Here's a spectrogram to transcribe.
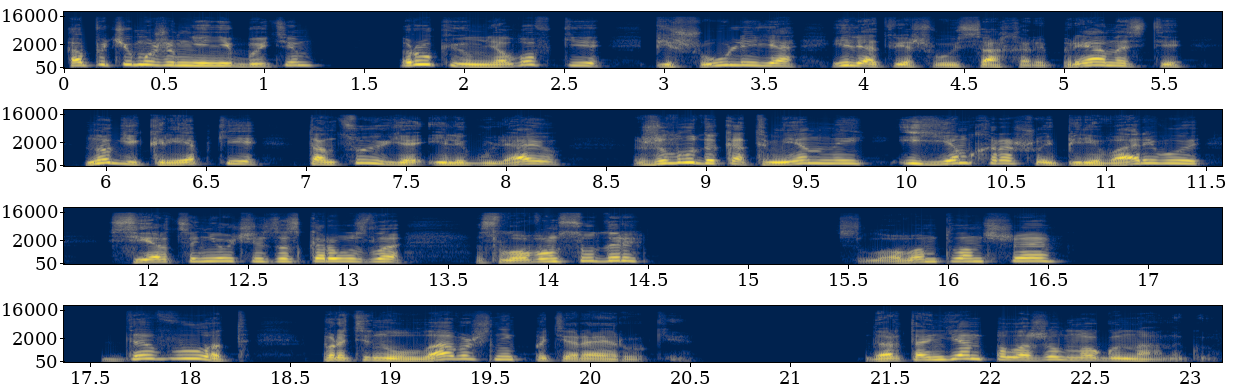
А почему же мне не быть им? Руки у меня ловкие, пишу ли я или отвешиваю сахар и пряности, ноги крепкие, танцую я или гуляю, желудок отменный, и ем хорошо, и перевариваю, сердце не очень заскорузло. Словом, сударь, Словом, планше? Да вот, протянул лавошник, потирая руки. Д'Артаньян положил ногу на ногу.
